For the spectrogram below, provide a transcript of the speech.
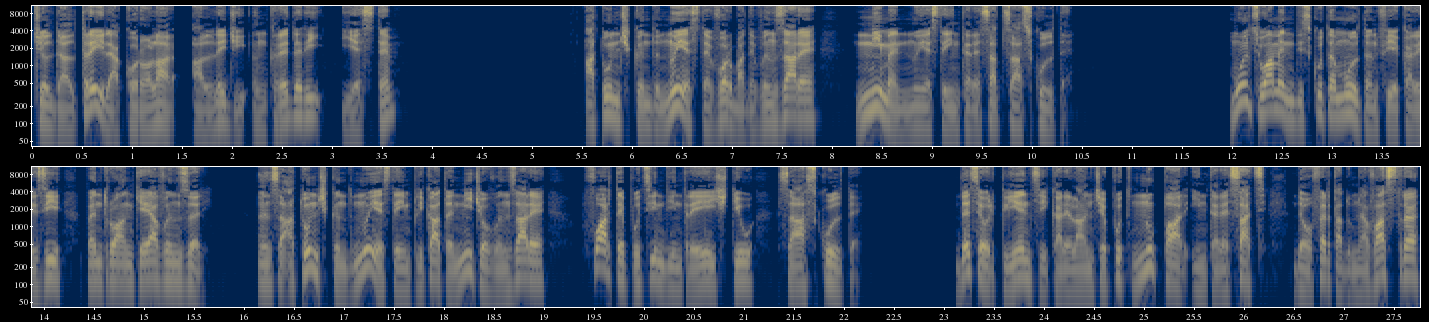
Cel de-al treilea corolar al legii încrederii este Atunci când nu este vorba de vânzare, nimeni nu este interesat să asculte. Mulți oameni discută mult în fiecare zi pentru a încheia vânzări, însă atunci când nu este implicată nicio vânzare, foarte puțini dintre ei știu să asculte. Deseori clienții care la început nu par interesați de oferta dumneavoastră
